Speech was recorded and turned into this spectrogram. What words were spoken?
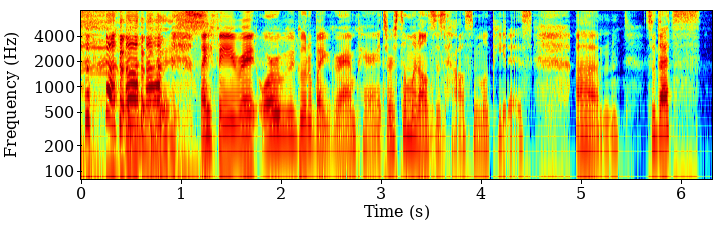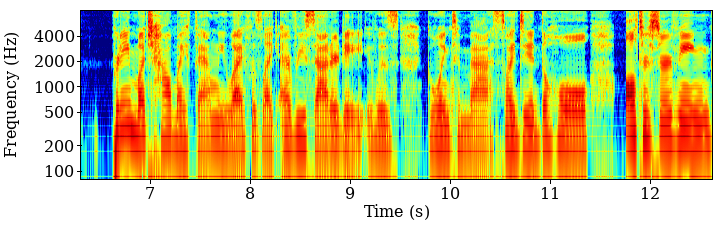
Nice. my favorite, or we would go to my grandparents or someone else's house in Milpitas. Um, so that's pretty much how my family life was like. Every Saturday, it was going to mass. So I did the whole altar serving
